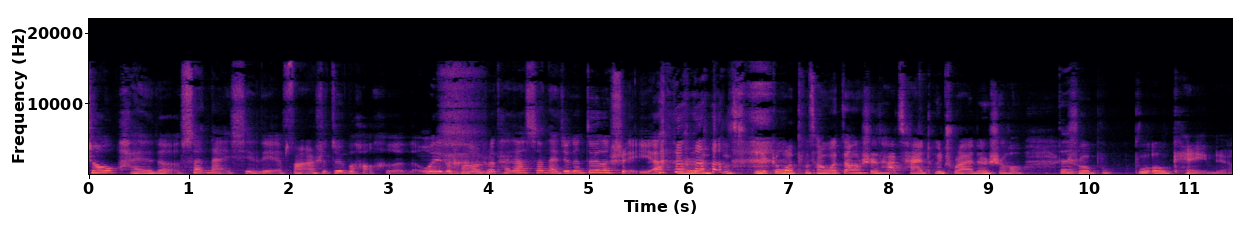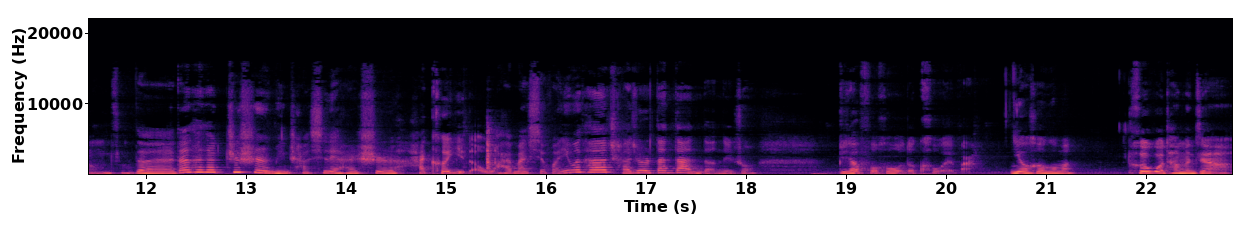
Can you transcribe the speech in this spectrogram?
招牌的酸奶系列反而是最不好喝的。我有个朋友说他家酸奶就跟兑了水一样。有人吐也跟我吐槽过，当时他才推出来的时候说不不 OK 这样子。对，但是他家芝士名茶系列还是还可以的，我还蛮喜欢，因为他的茶就是淡淡的那种，比较符合我的口味吧。你有喝过吗？喝过他们家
